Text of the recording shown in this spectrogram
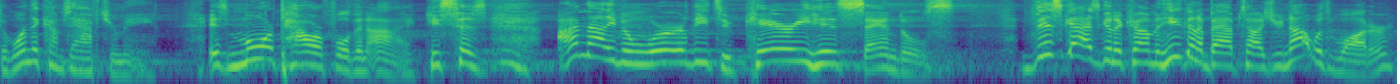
the one that comes after me, is more powerful than I. He says, I'm not even worthy to carry his sandals. This guy's gonna come and he's gonna baptize you not with water,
